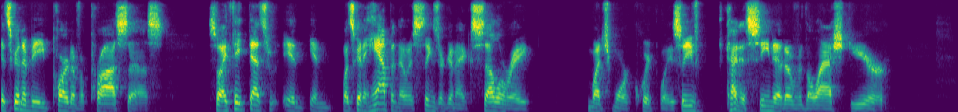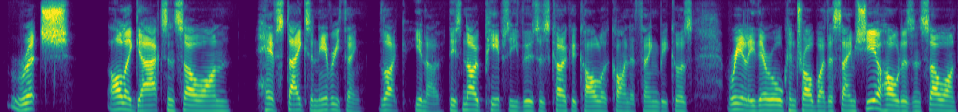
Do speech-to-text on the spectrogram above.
It's going to be part of a process so I think that's in, in what's going to happen though is things are going to accelerate much more quickly. So you've kind of seen it over the last year. Rich oligarchs and so on have stakes in everything. Like, you know, there's no Pepsi versus Coca Cola kind of thing because really they're all controlled by the same shareholders and so on.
